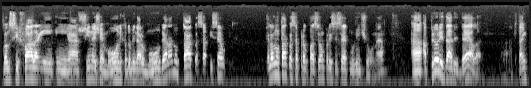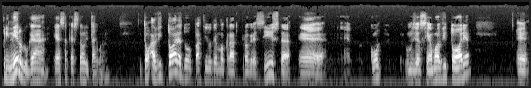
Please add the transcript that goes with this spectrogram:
Quando se fala em, em a China hegemônica, dominar o mundo, ela não está com essa. Isso é, ela não está com essa preocupação para esse século XXI. Né? A, a prioridade dela, que está em primeiro lugar, é essa questão de Taiwan. Então, a vitória do Partido Democrático Progressista é, é, vamos dizer assim, é uma vitória é,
